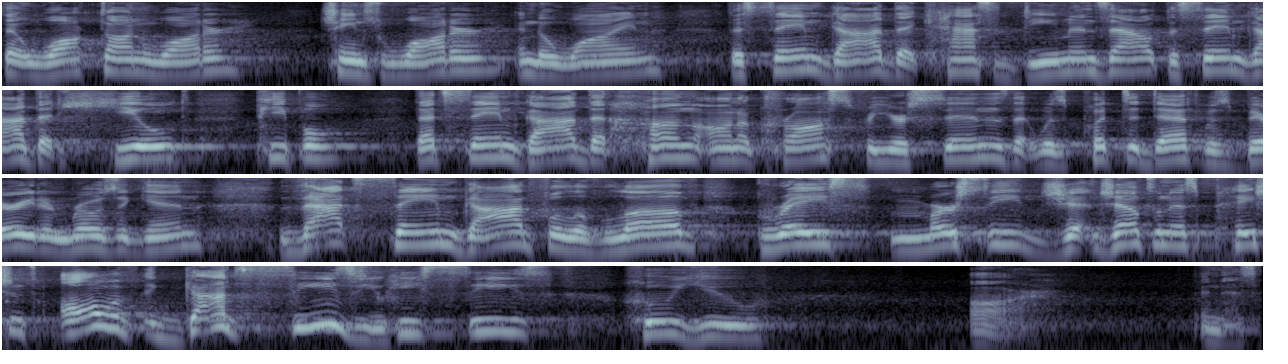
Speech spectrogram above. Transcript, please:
that walked on water, changed water into wine, the same God that cast demons out, the same God that healed people, that same God that hung on a cross for your sins, that was put to death, was buried, and rose again, that same God full of love, grace, mercy, gentleness, patience, all of it, God sees you. He sees who you are. In His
